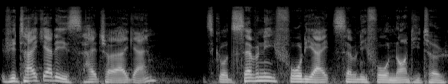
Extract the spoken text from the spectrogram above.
If you take out his HIA game, he scored 70, 48, 74, 92.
